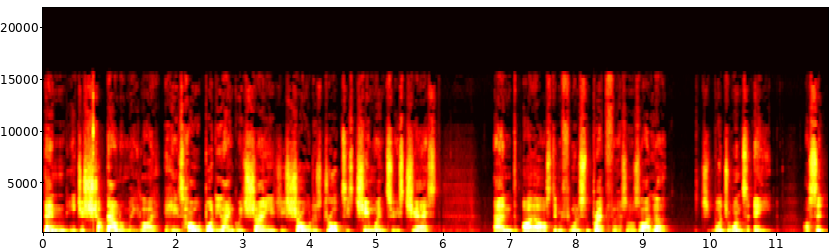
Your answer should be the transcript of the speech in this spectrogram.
then he just shut down on me. Like his whole body language changed, his shoulders dropped, his chin went to his chest. And I asked him if he wanted some breakfast. And I was like, look, what do you want to eat? I said,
